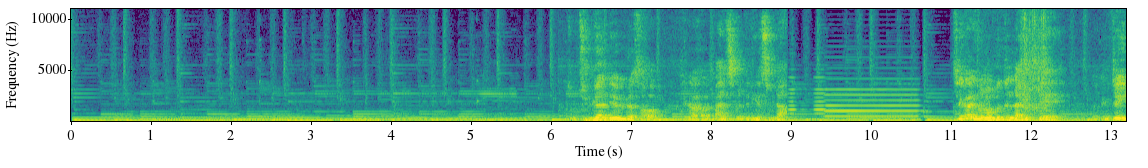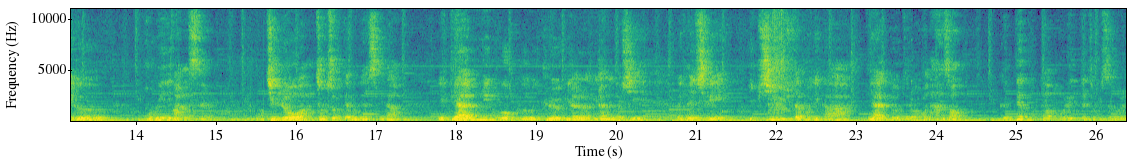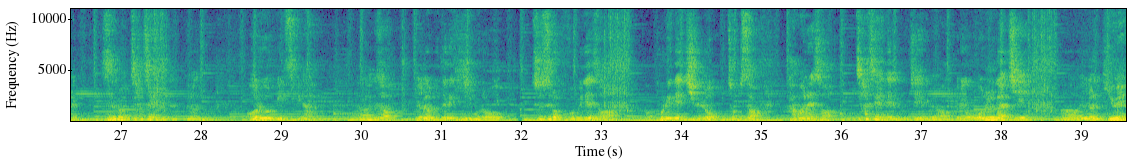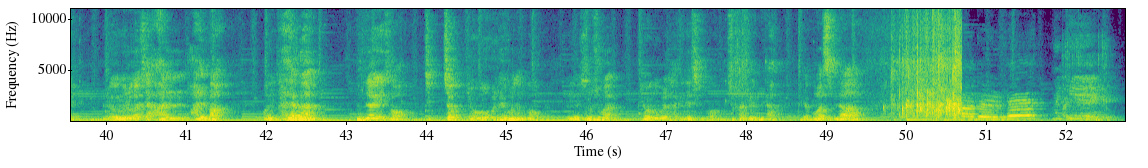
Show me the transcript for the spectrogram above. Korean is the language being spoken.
좀 중요한 내용이라서 제가 말씀을 드리겠습니다. 제가 여러분들 나이 때 굉장히 그 고민이 많았어요. 진로와 적성 때문이었습니다. 이 대한민국 그 교육이라는 것이 현실이 입시 위주다 보니까 대학교 들어가고 나서 그때부터 본인들 적성을 새로 찾아야 되는 그런 어려움이 있습니다. 어, 그래서 여러분들의 힘으로 스스로 고민해서 어, 본인의 진로, 적성 감안해서 찾아야 되는 문제이고요. 그리고 오늘같이 어, 이런 기회 그리고 여러 가지 알, 알바 어, 다양한 분야에서 직접 경험을 해보는 거 예, 소중한 경험을 하게 되신 거 축하드립니다. 네, 고맙습니다. 하나 둘 셋. 화이팅!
